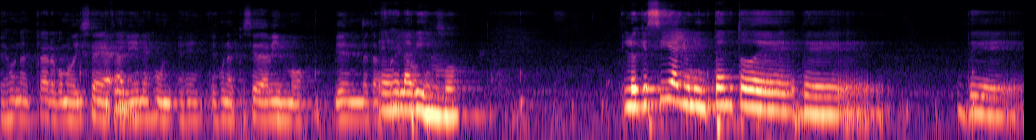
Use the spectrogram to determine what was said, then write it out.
Es una, claro, como dice Aline, es, un, es, una especie de abismo bien metafórico. Es el abismo. Lo que sí hay un intento de, de,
